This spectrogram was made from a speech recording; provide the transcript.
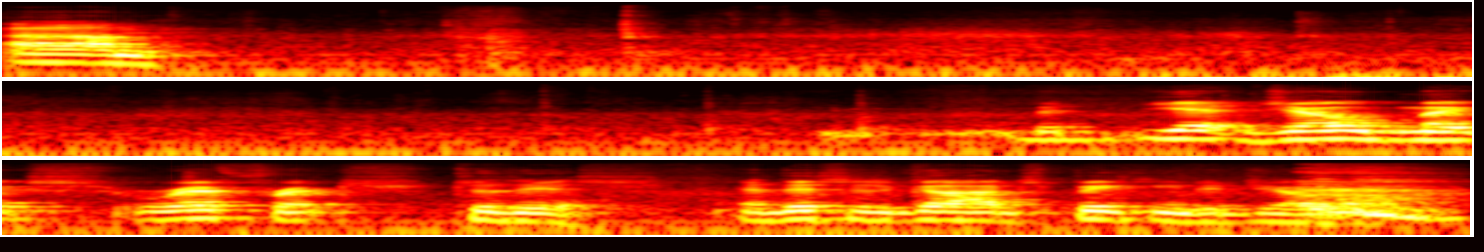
Um, but yet Job makes reference to this, and this is God speaking to Job.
